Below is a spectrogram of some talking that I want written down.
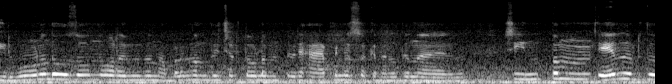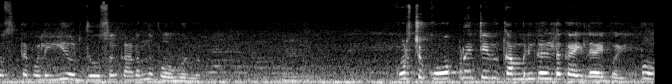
തിരുവോണ ദിവസം എന്ന് പറയുന്നത് നമ്മളെ സംബന്ധിച്ചിടത്തോളം ഒരു ഹാപ്പിനെസ് ഒക്കെ നൽകുന്നതായിരുന്നു. പക്ഷെ ഇന്നിപ്പം ഏതൊരു ദിവസത്തെ പോലെ ഈ ഒരു ദിവസം കടന്നു പോകുന്നു. കുറച്ച് കോപ്പറേറ്റീവ് കമ്പനികളുടെ കയ്യിലായി പോയി ഇപ്പോൾ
